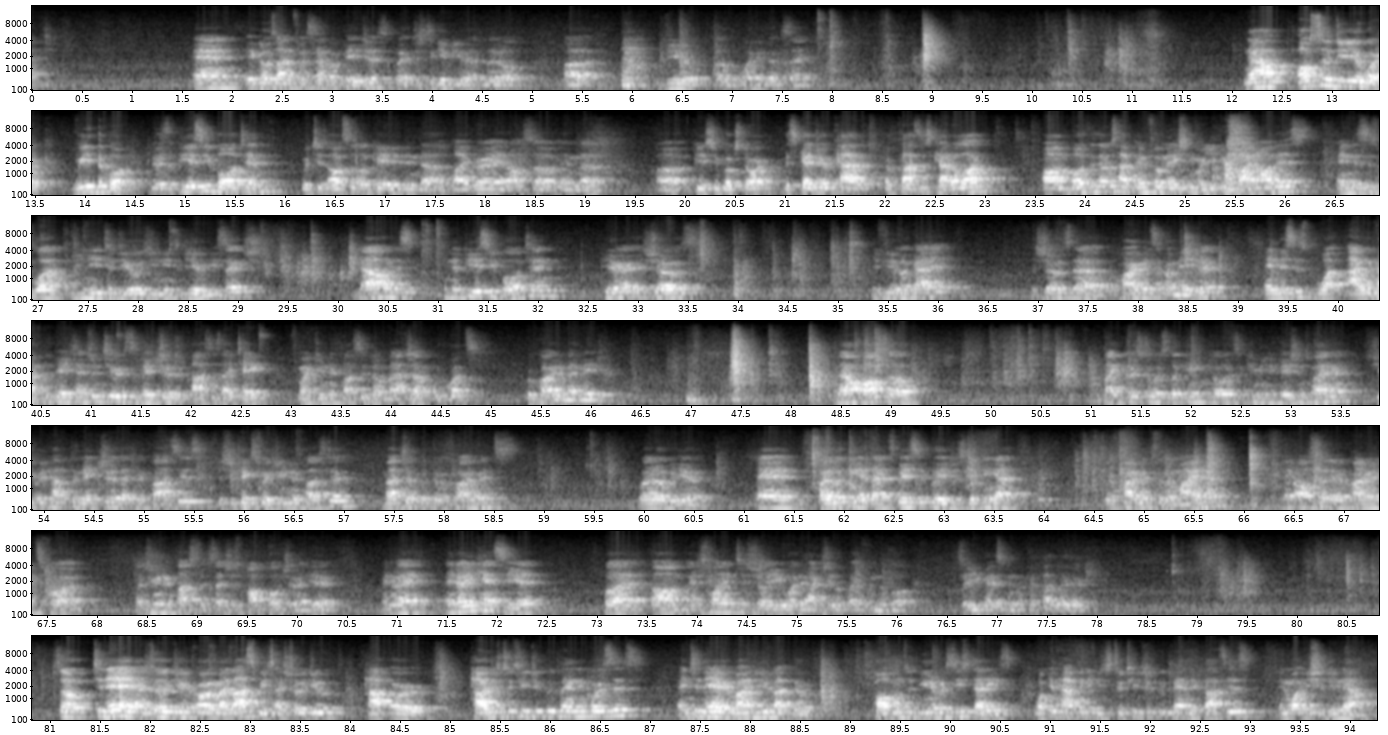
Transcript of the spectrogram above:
And it goes on for several pages, but just to give you a little uh, view of what it looks like. Now, also do your work. Read the book. There's a PSU bulletin, which is also located in the library and also in the uh, PSU bookstore. The schedule of, of classes catalog. Um, both of those have information where you can find all this, and this is what you need to do is you need to do your research. Now in this in the PSU bulletin, here it shows if you look at it, it shows the requirements of a major. And this is what I would have to pay attention to is to make sure the classes I take for my junior classes don't match up with what's required in my major. Now also, like Krista was looking towards a communications minor, she would have to make sure that her classes that she takes for a junior cluster match up with the requirements right over here. And by looking at that, it's basically just looking at the requirements for the minor and also the requirements for a junior cluster, such as pop culture right here. Right, I know you can't see it, but um, I just wanted to show you what it actually looked like from the book, so you guys can look at that later. So today I showed you, or in my last speech, I showed you how, or how to strategically plan your courses, and today I reminded you about the problems with university studies, what can happen if you strategically plan your classes, and what you should do now.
